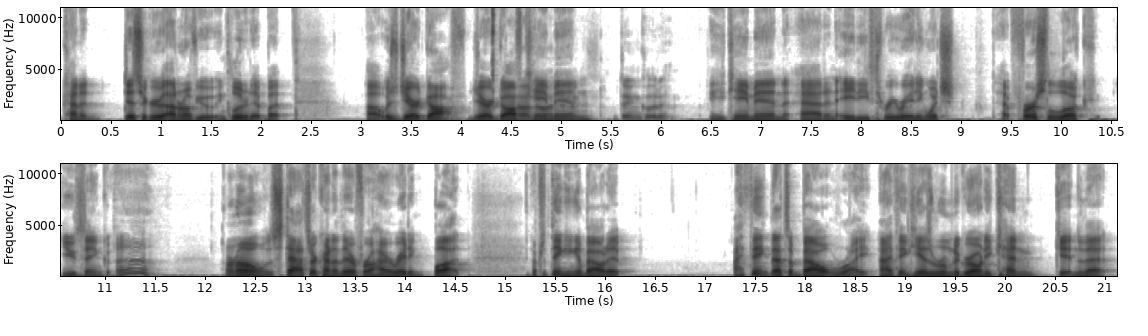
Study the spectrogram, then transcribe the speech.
kind of disagree with. I don't know if you included it, but uh, was Jared Goff. Jared Goff Oh, no, came didn't. in. Didn't include it. He came in at an 83 rating, which at first look you think, eh, I don't know. The stats are kind of there for a higher rating, but after thinking about it, I think that's about right. I think he has room to grow and he can get into that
